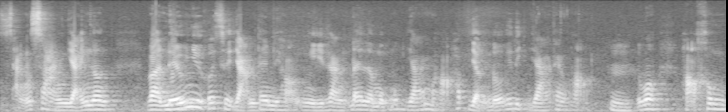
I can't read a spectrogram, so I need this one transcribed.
sẵn sàng giải ngân và nếu như có sự giảm thêm thì họ nghĩ rằng đây là một mức giá mà họ hấp dẫn đối với định giá theo họ Ừ. đúng không? Họ không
